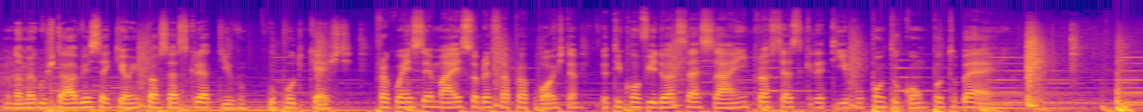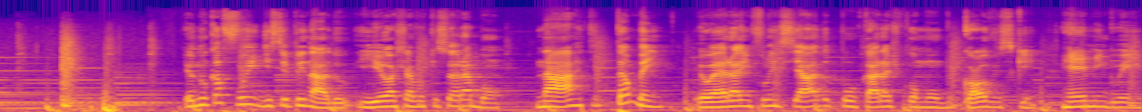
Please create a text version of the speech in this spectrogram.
meu nome é Gustavo e esse aqui é o Em Processo Criativo, o podcast. Para conhecer mais sobre essa proposta, eu te convido a acessar emprocessocreativo.com.br. Eu nunca fui disciplinado e eu achava que isso era bom. Na arte também. Eu era influenciado por caras como Bukowski, Hemingway,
